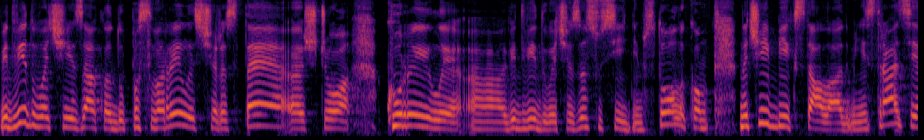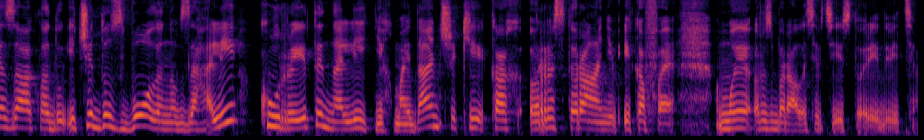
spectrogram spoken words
Відвідувачі закладу посварились через те, е, що курили е, відвідувачі за сусіднім столиком. На чий бік стала адміністрація закладу, і чи дозволено взагалі курити на літніх майданчиках ресторанів і кафе? Ми розбиралися в цій історії. Дивіться.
